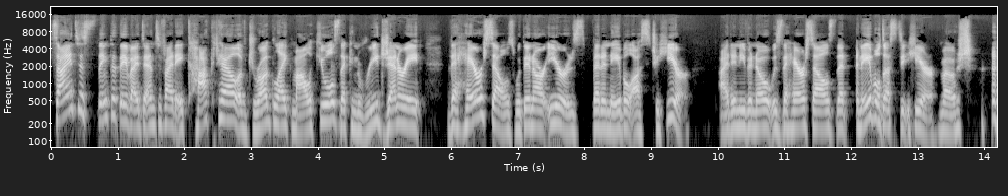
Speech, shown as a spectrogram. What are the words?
Scientists think that they've identified a cocktail of drug like molecules that can regenerate the hair cells within our ears that enable us to hear. I didn't even know it was the hair cells that enabled us to hear, Mosheh.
